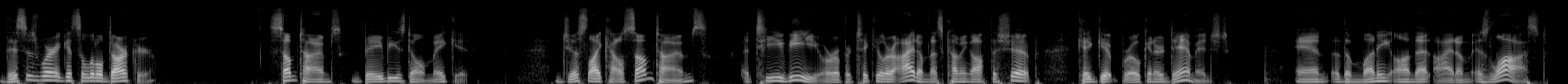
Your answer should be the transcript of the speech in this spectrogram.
This is where it gets a little darker. Sometimes babies don't make it. Just like how sometimes a TV or a particular item that's coming off the ship can get broken or damaged, and the money on that item is lost.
